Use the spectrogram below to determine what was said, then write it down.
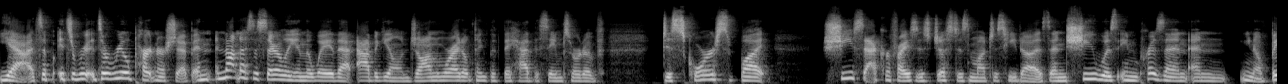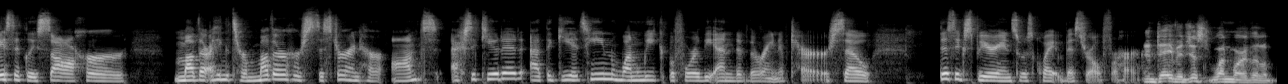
Yeah, it's a it's a it's a real partnership, and, and not necessarily in the way that Abigail and John were. I don't think that they had the same sort of discourse, but she sacrifices just as much as he does, and she was in prison, and you know basically saw her mother, I think it's her mother, her sister, and her aunt executed at the guillotine one week before the end of the Reign of Terror. So this experience was quite visceral for her. And David, just one more little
